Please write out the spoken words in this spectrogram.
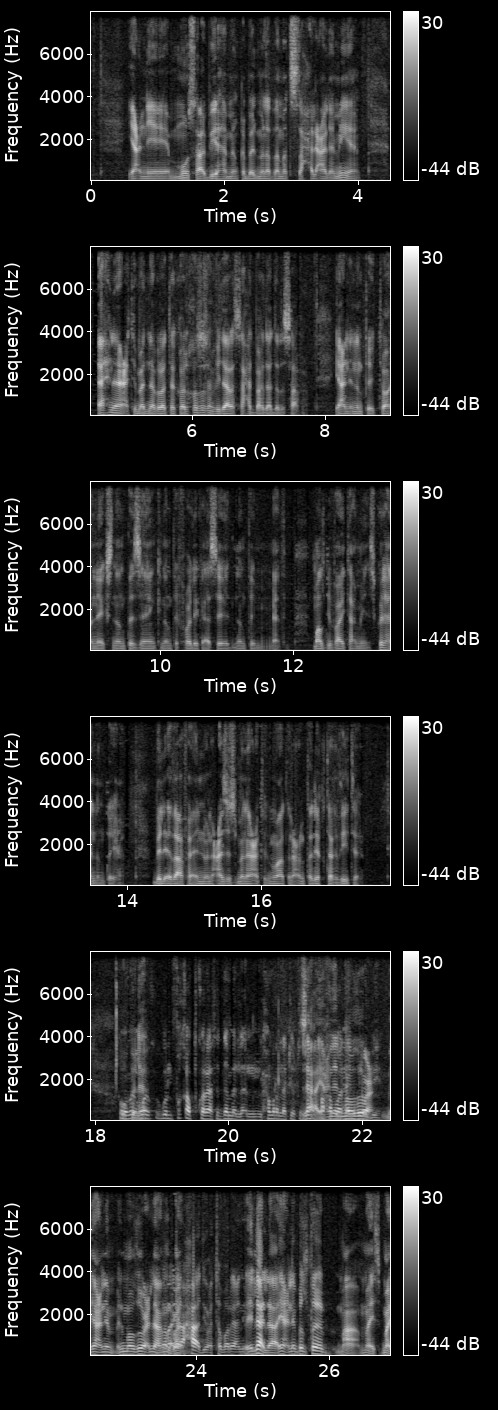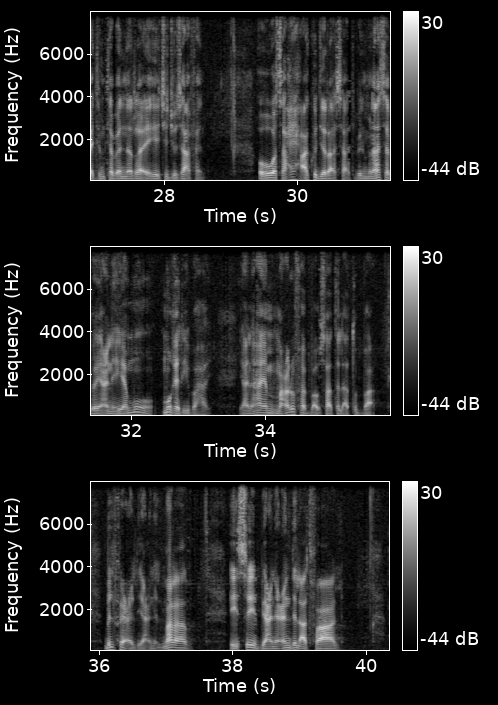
يعني موصى بها من قبل منظمة الصحة العالمية إحنا اعتمدنا بروتوكول خصوصا في دار صحه بغداد الرصافه يعني ننطي tonics ننطي زنك ننطي folic acid ننطي multivitamins كلها ننطيها. بالإضافة إنه نعزز مناعة المواطن عن طريق تغذيته. هو يقول فقط كرات الدم الحمر التي تصاب لا يعني الموضوع يعني الموضوع لا رأي أحاد يعتبر يعني. لا لا يعني بالطب ما ما ما يتم تبني الرأي هيك جزافا. وهو صحيح أكو دراسات بالمناسبة يعني هي مو مو غريبة هاي. يعني هاي معروفة بأوساط الأطباء. بالفعل يعني المرض يصيب يعني عند الأطفال.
